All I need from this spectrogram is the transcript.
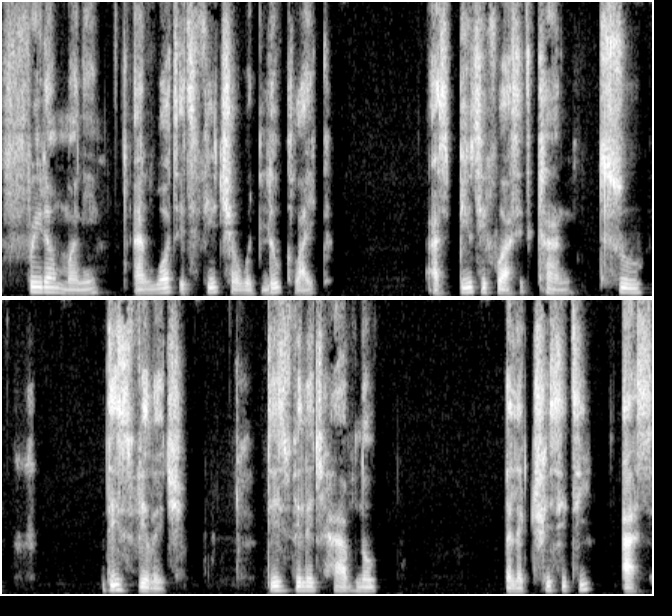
freedom money and what its future would look like, as beautiful as it can, to this village. This village have no electricity. As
